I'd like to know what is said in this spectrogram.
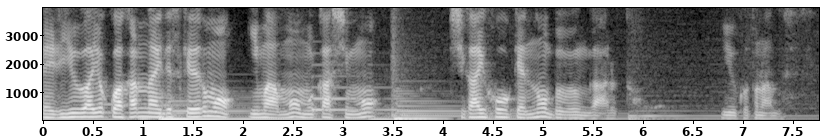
え理由はよくわかんないですけれども、今も昔も市外法権の部分があるということなんです。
